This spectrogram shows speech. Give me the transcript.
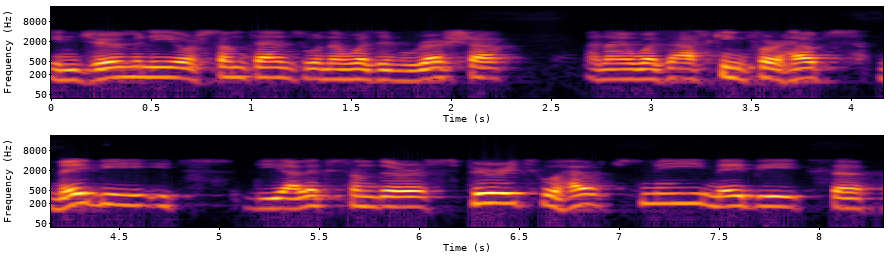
in Germany or sometimes when I was in Russia and I was asking for help, maybe it's the Alexander spirit who helps me, maybe it's a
